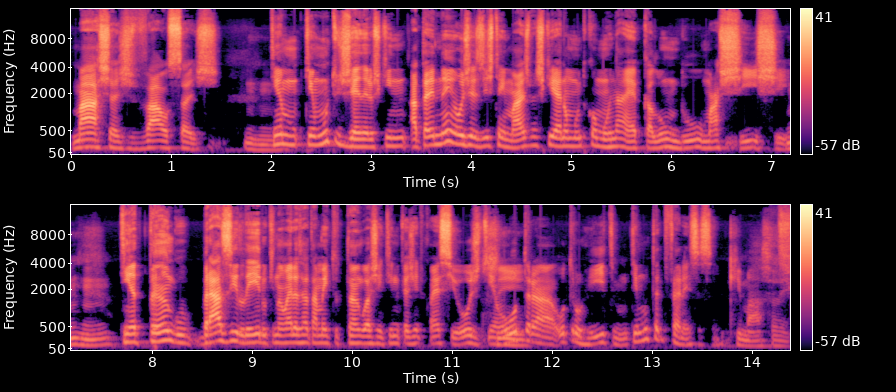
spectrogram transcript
Marchas, valsas. Uhum. Tinha, tinha muitos gêneros que até nem hoje existem mais, mas que eram muito comuns na época. Lundu, machixe. Uhum. Tinha tango brasileiro, que não era exatamente o tango argentino que a gente conhece hoje. Tinha Sim. outra, outro ritmo. Tem muita diferença, assim. Que massa, velho.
